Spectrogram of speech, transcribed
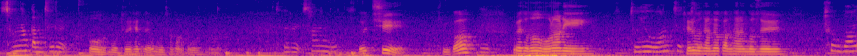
장난감 들을 어뭐 들 해도 되고 뭐 상관없고 어. 들을 사는 거. 그렇지 됐습니까? 네. 그래서 너는 원하니 Do you want 새로운 to, 장난감 사는 것을 to buy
